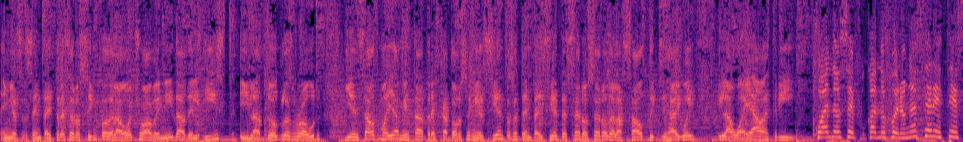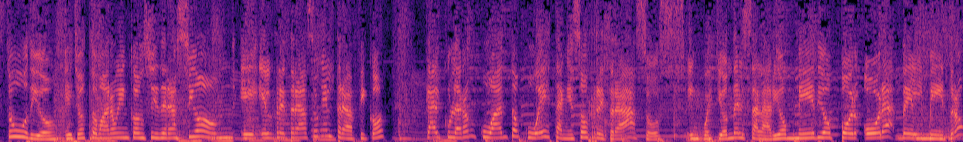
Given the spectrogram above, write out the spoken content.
en el 6305 de la 8 Avenida del East y la Douglas Road. Y en South Miami está a 314 en el 17700 de la South Dixie Highway y la Guayaba Street. Cuando, se, cuando fueron a hacer este estudio, ellos tomaron en consideración eh, el retraso en el tráfico, calcularon cuánto cuestan esos retrasos en cuestión del salario medio por hora del metro.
